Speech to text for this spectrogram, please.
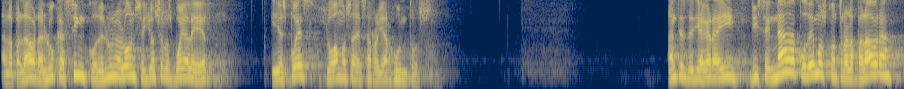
a la palabra Lucas 5 del 1 al 11, yo se los voy a leer y después lo vamos a desarrollar juntos. Antes de llegar ahí, dice, nada podemos contra la palabra,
